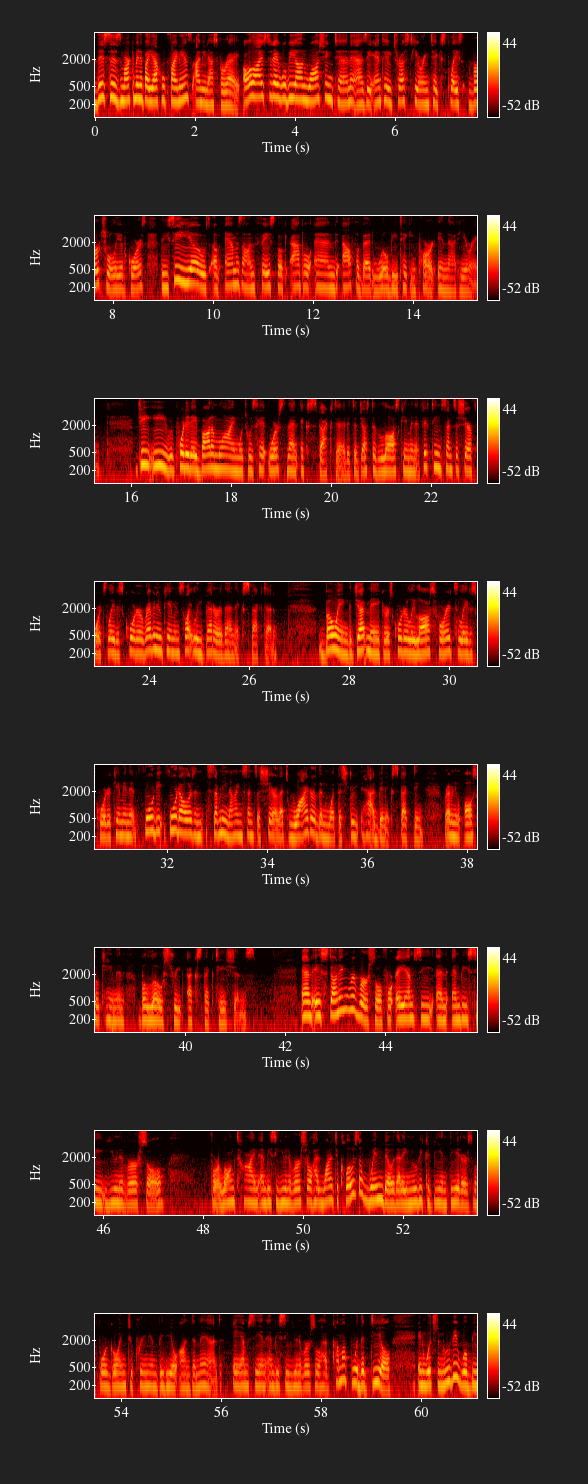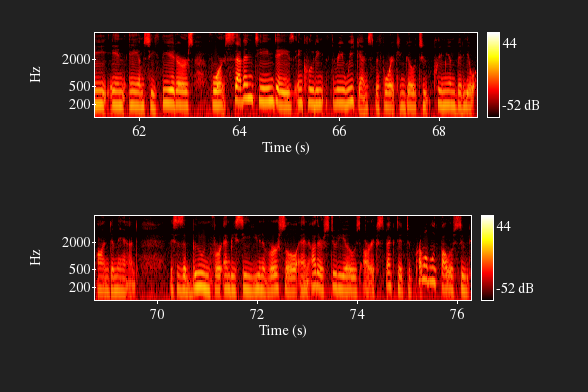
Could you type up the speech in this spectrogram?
This is Market Minute by Yahoo Finance. I'm Ines Ferre. All eyes today will be on Washington as the antitrust hearing takes place virtually, of course. The CEOs of Amazon, Facebook, Apple, and Alphabet will be taking part in that hearing. GE reported a bottom line which was hit worse than expected. Its adjusted loss came in at 15 cents a share for its latest quarter. Revenue came in slightly better than expected. Boeing, the jet maker's quarterly loss for its latest quarter came in at $4.79 a share. That's wider than what the street had been expecting. Revenue also came in below street expectations. And a stunning reversal for AMC and NBC Universal for a long time, NBC Universal had wanted to close the window that a movie could be in theaters before going to premium video on demand. AMC and NBC Universal have come up with a deal in which the movie will be in AMC theaters for 17 days, including three weekends, before it can go to premium video on demand. This is a boon for NBC Universal, and other studios are expected to probably follow suit.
